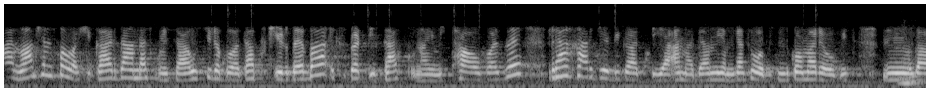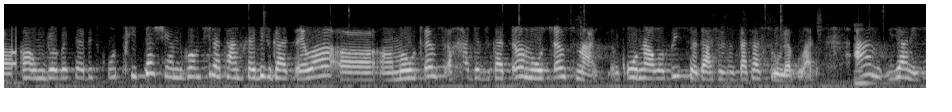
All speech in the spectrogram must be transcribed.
ანუ ამ შემთხვევაში გარდა ამ დასკვნის აუცილებლად დაფჭირდება ექსპერტის დასკვნა იმის თაობაზე, რა ხარჯები გაწია ამ ადამიანის დათხოვების მდგომარეობის და გაუმჯობესების კუთხით და შემდგომში რა თანხების გაწევა მოუწევს ხარჯების გაწევა მოუწევს მას კურნალობის დასასრულებლად. ამ იანის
